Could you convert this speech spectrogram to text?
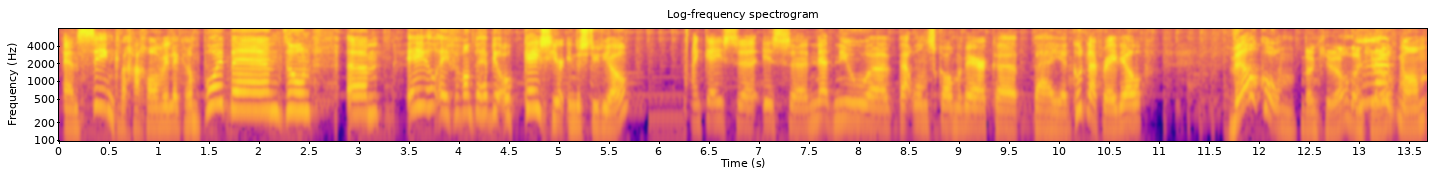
En Sync, we gaan gewoon weer lekker een boyband doen. Ehm, heel even, want we hebben ook Kees hier in de studio. En Kees eh, is eh, net nieuw eh, bij ons komen werken bij Good Life Radio. Welkom! Dankjewel, dankjewel. Leuk man.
